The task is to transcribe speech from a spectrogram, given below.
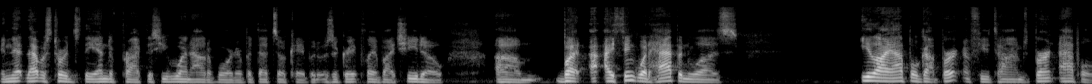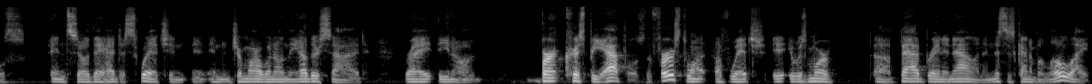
And that, that was towards the end of practice. You went out of order, but that's okay. But it was a great play by Cheeto. Um, but I, I, think what happened was Eli Apple got burnt a few times, burnt apples. And so they had to switch. And, and, and Ja'Marr went on the other side, right? You know, burnt crispy apples. The first one of which it, it was more uh, bad Brandon Allen. And this is kind of a low light.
